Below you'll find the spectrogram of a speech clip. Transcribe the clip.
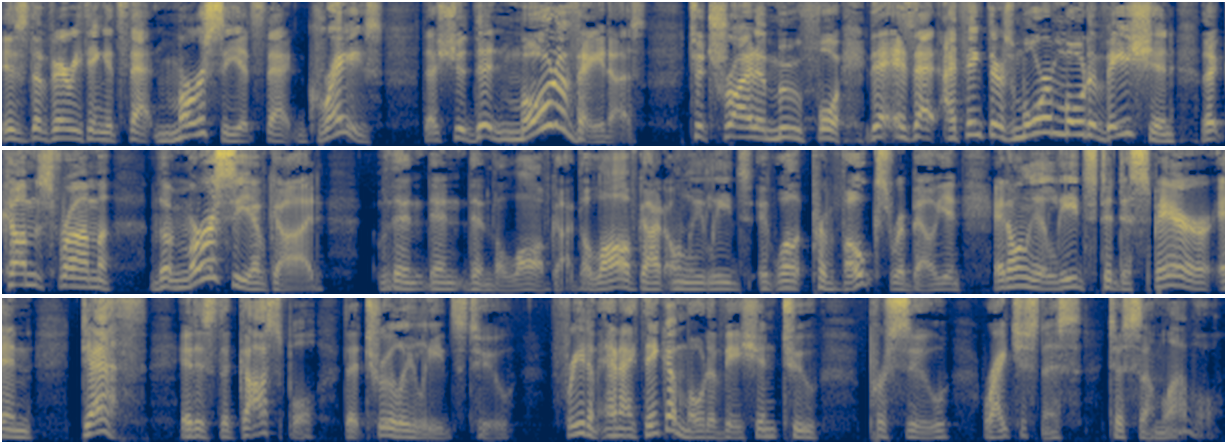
is the very thing. It's that mercy. It's that grace that should then motivate us to try to move forward. Is that I think there's more motivation that comes from the mercy of God than than than the law of God. The law of God only leads well, it provokes rebellion. It only leads to despair and death. It is the gospel that truly leads to freedom. And I think a motivation to pursue righteousness to some level.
